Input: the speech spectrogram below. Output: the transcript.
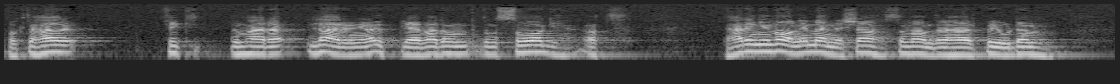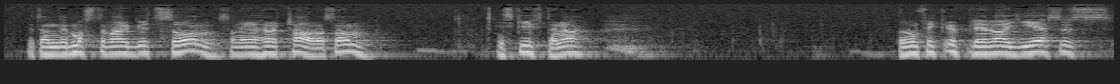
Och det här fick de här lärjungarna uppleva. De, de såg att det här är ingen vanlig människa som vandrar här på jorden, utan det måste vara Guds son som vi har hört talas om i skrifterna. Och de fick uppleva Jesus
